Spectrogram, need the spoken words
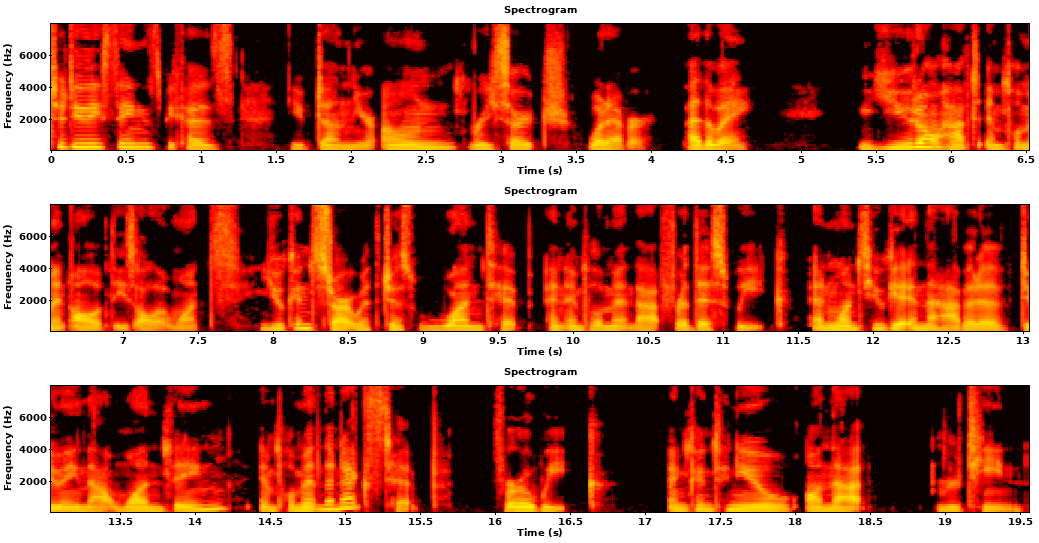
to do these things because you've done your own research, whatever. By the way, you don't have to implement all of these all at once. You can start with just one tip and implement that for this week. And once you get in the habit of doing that one thing, implement the next tip for a week and continue on that routine.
